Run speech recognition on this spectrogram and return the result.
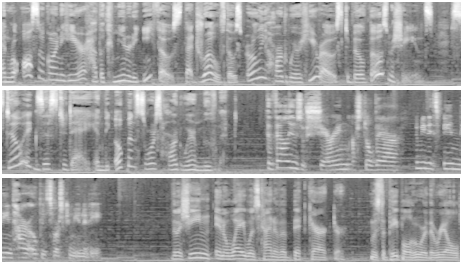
And we're also going to hear how the community ethos that drove those early hardware heroes to build those machines still exists today in the open source hardware movement. The values of sharing are still there. I mean, it's in the entire open source community. The machine, in a way, was kind of a bit character. It was the people who were the real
